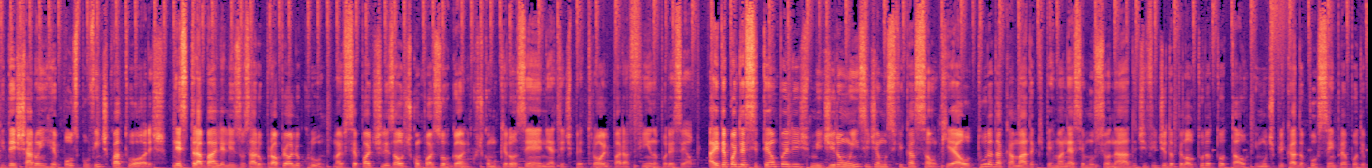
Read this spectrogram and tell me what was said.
e deixaram em repouso por 24 horas. Nesse trabalho, eles usaram o próprio óleo cru, mas você pode utilizar outros compostos orgânicos, como querosene, éter de petróleo, parafina, por exemplo. Aí, depois desse tempo, eles mediram o índice de emulsificação, que é a altura da camada que permanece emulsionada dividida pela altura total e multiplicada por 100 para poder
